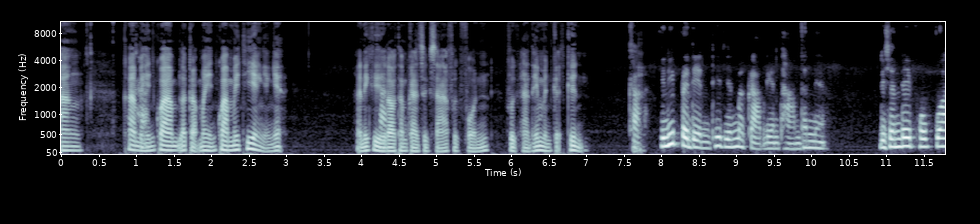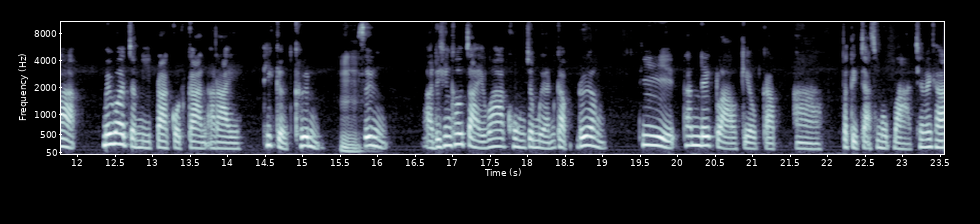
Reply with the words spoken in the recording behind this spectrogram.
าง ข้ามไปเห็นความแล้วกลับมาเห็นความไม่เที่ยงอย่างเงี้ย อันนี้คือเราทำการศึกษาฝึกฝน ฝึกหัดให้มันเกิดขึ้น ค่ะ ทีนี้ประเด็นที่ดิฉันมากราบเรียนถามท่านเนี่ย ดิฉันได้พบว่าไม่ว่าจะมีปรากฏการณ์อะไรที่เกิดขึ้น ซึ่งดิฉันเข้าใจว่าคงจะเหมือนกับเรื่องที่ท่านได้กล่าวเกี่ยวกับปฏิจจสมุปบาทใช่ไหมคะ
